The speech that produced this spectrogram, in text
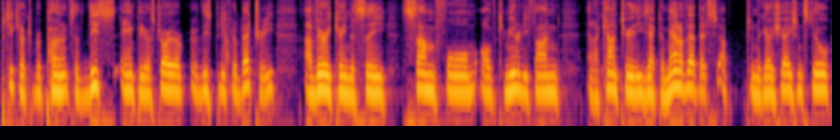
particular proponents of this Ampyr Australia, of this particular battery, are very keen to see some form of community fund. And I can't tell you the exact amount of that, that's up to negotiation still,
